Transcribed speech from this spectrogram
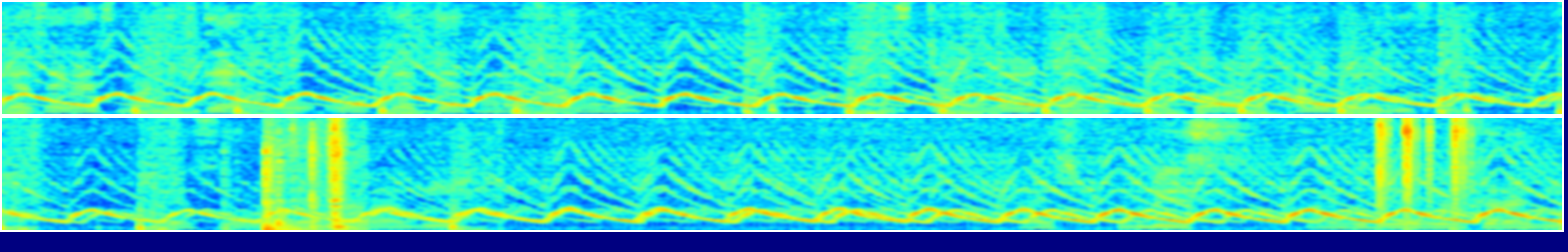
ঠিক আছে গাইস মানে ওকে দেখানো যাবে না। সিস্টেম হলো এটা ওর ঘর আমি খালি করে দিছি। ঠিক আছে ও দেখার গাইস পুলিশ আমাকে ধরে ফেলছে নাকি?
